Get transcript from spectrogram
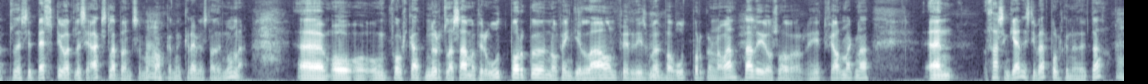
öll þessi belti og öll þessi axlabönd sem að bankarnir krefjast á því núna. Um, og, og, og fólk gæti nörla sama fyrir útborgun og fengi lán fyrir því sem mm. upp á útborgun á vandaði og svo var hitt fjármagna en það sem gerðist í verðbólkunni auðvitað Já.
